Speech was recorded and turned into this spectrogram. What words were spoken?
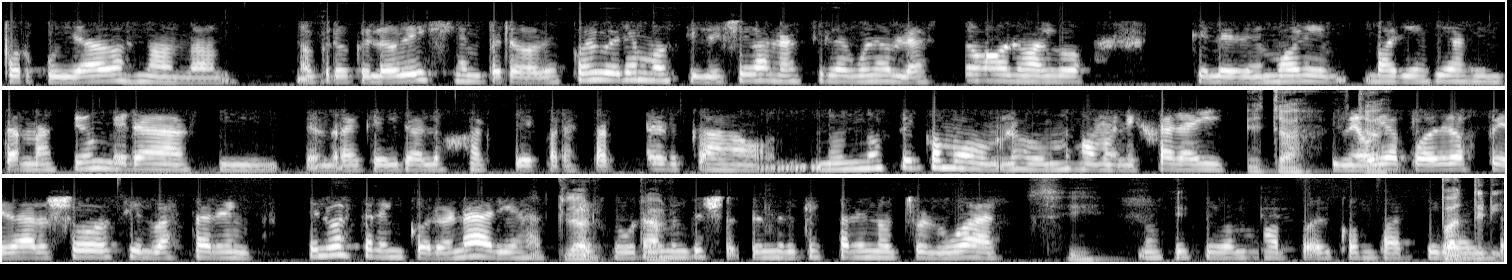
por cuidados no, no, no creo que lo dejen, pero después veremos si le llegan a hacer alguna ablación o algo que le demore varios días de internación, verá si tendrá que ir a los Jacte para estar cerca o no, no sé cómo nos vamos a manejar ahí. Está. Si me está. voy a poder hospedar yo, si él va a estar en, él va a estar en Coronarias, así Claro, que seguramente yo tendré que estar en otro lugar. Sí. No sé si vamos a poder compartir. Patri-.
